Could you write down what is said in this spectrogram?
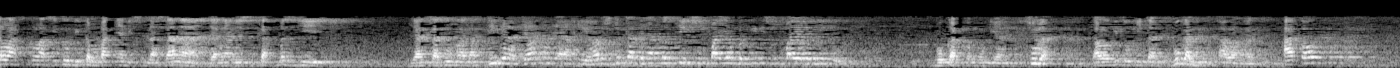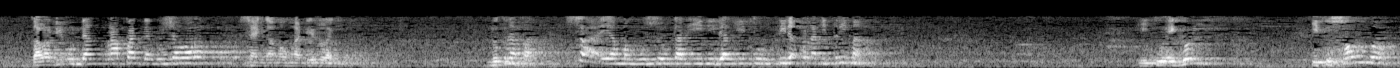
kelas-kelas uh, itu di tempatnya di sebelah sana, jangan di sekitar masjid. Yang satu mengatakan tidak, jangan ya, harus dekat dengan masjid supaya begini, supaya begitu. Bukan kemudian sudah kalau gitu kita bukan kawan lagi. Atau kalau diundang rapat dan musyawarah, saya nggak mau hadir lagi. Lu kenapa? Saya mengusulkan ini dan itu tidak pernah diterima. Itu egois. Itu sombong.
